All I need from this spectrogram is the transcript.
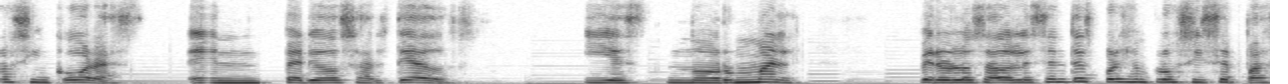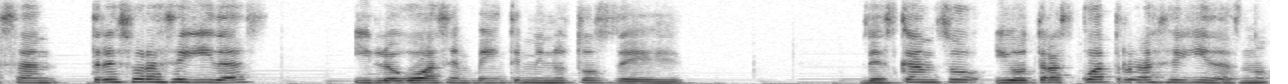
a 5 horas en periodos salteados y es normal. Pero los adolescentes, por ejemplo, sí se pasan 3 horas seguidas y luego hacen 20 minutos de descanso y otras 4 horas seguidas, ¿no?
